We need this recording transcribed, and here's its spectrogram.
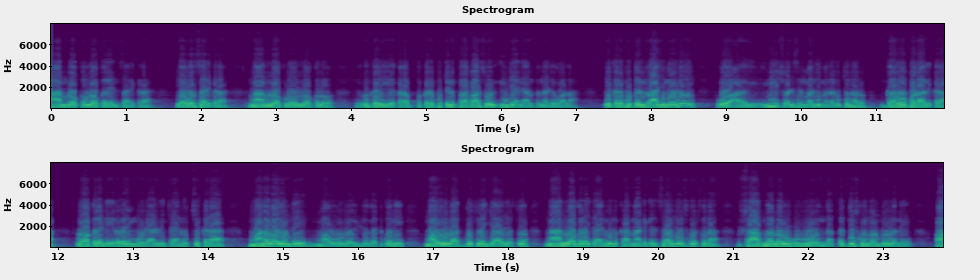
నాన్ లోకల్ లోకల్ సార్ ఇక్కడ? ఎవరు సార్ ఇక్కడ? Non local local. ఇక్కడ ఇక్కడ పుట్టిన ప్రభాసు ఇండియాని వెళ్తున్నాడు ఇవాళ. ఇక్కడ పుట్టిన రాజమౌళి ఇంగ్లీష్ వాళ్ళు సినిమాలు తీయమని అడుగుతున్నారు. గర్వపడాలి ఇక్కడ. లోకల్ అండి. ఇరవై మూడేళ్ళ నుంచి ఆయన వచ్చి ఇక్కడ మనలో ఉండి మా ఊర్లో ఇల్లు కట్టుకొని మా ఊర్లో అద్భుతమైన సేవ చేస్తూ నాన్ లోకల్ అయితే ఆయన ఊరు కర్ణాటక వెళ్ళి సేవ చేసుకోవచ్చు కదా. షాద్నర్లో ఒక ఊరుని దత్తత తీసుకుని రెండు ఊళ్ళని ఆ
